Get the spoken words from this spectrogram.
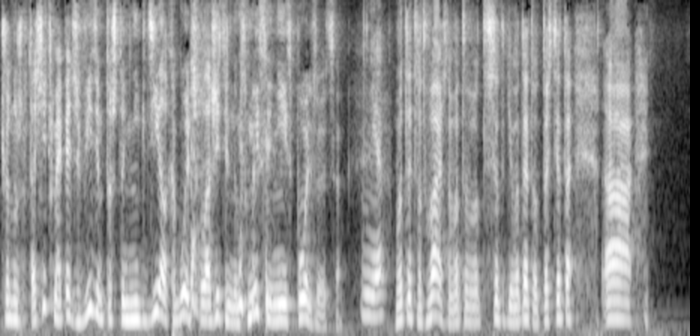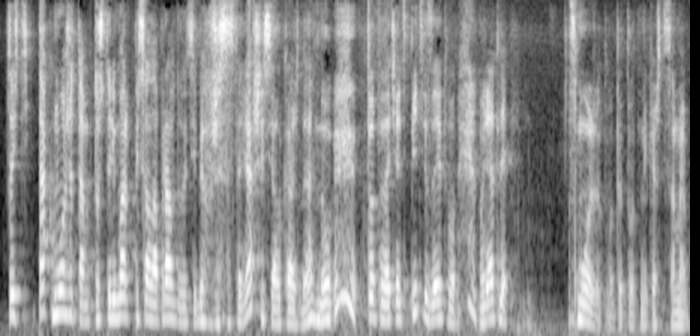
что нужно уточнить, мы опять же видим то, что нигде алкоголь в положительном смысле не используется. Нет. Вот это вот важно, вот, вот все-таки вот это вот. То есть это... а, то есть так может там то, что Ремарк писал, оправдывать себя уже состоявшийся алкаш, да, но кто-то начать пить из-за этого вряд ли сможет. Вот это вот, мне кажется, самое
